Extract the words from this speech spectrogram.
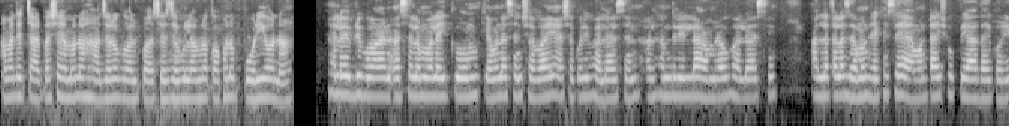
আমাদের চারপাশে এমনও হাজারো গল্প আছে যেগুলো আমরা কখনো পড়িও না। হ্যালো এভরিওয়ান আসসালামু আলাইকুম। কেমন আছেন সবাই? আশা করি ভালো আছেন। আলহামদুলিল্লাহ, আমরাও ভালো আছি। আল্লাহ তালা যেমন রেখেছে, এমনটাই শুক্রিয়া আদায় করি।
